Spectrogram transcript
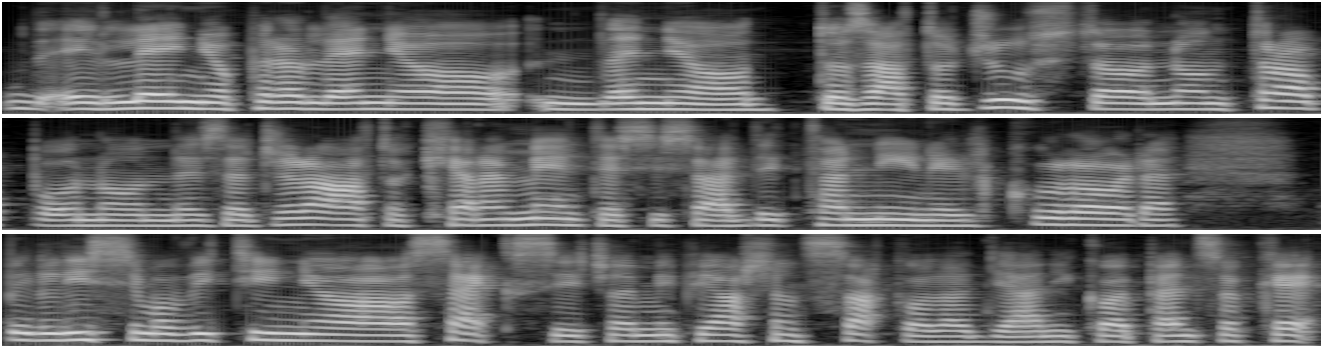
il legno, però legno, legno dosato giusto, non troppo, non esagerato, chiaramente si sa dei tannini, il colore, bellissimo vitigno sexy, cioè mi piace un sacco l'albianico e penso che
